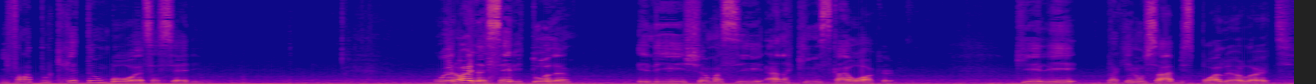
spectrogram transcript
E falar por que é tão boa essa série. O herói da série toda, ele chama-se Anakin Skywalker. Que ele, para quem não sabe, spoiler alert,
